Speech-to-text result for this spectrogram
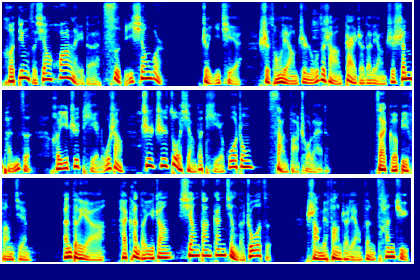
和丁子香花蕾的刺鼻香味儿。这一切是从两只炉子上盖着的两只深盆子和一只铁炉上吱吱作响的铁锅中散发出来的。在隔壁房间，安德烈亚还看到一张相当干净的桌子，上面放着两份餐具、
